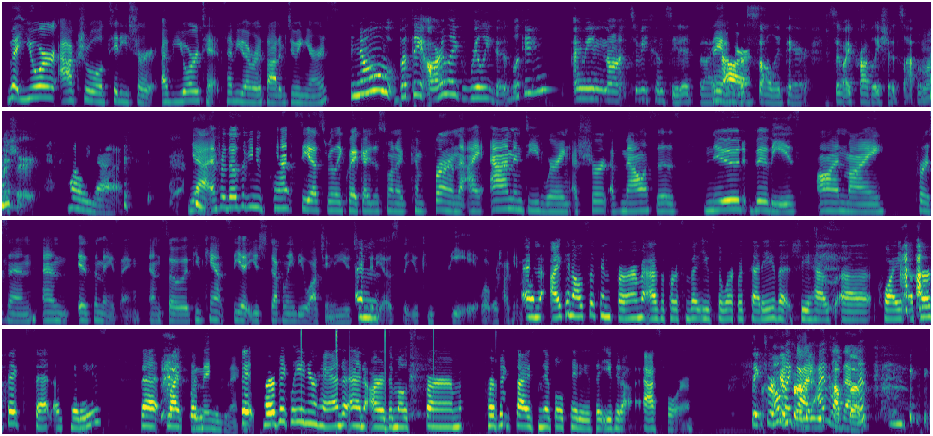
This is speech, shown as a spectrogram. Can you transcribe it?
but your actual titty shirt of your tits, have you ever thought of doing yours? No, but they are like really good looking. I mean, not to be conceited, but I they have are. a solid pair, so I probably should slap them on a shirt. Hell yeah. yeah, and for those of you who can't see us really quick, I just want to confirm that I am indeed wearing a shirt of Malice's nude boobies on my person and it's amazing. And so if you can't see it, you should definitely be watching the YouTube and, videos so that you can see what we're talking about. And I can also confirm as a person that used to work with Teddy that she has a quite a perfect set of titties that like amazing. fit perfectly in your hand and are the most firm, perfect size nipple titties that you could uh, ask for. Thanks for oh confirming. my god, I love that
